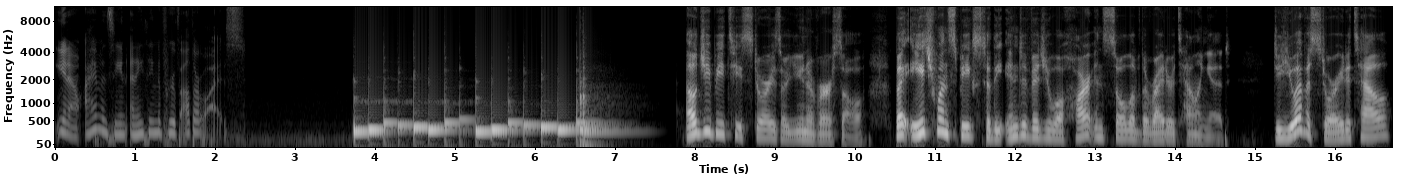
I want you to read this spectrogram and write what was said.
you know, I haven't seen anything to prove otherwise. LGBT stories are universal, but each one speaks to the individual heart and soul of the writer telling it. Do you have a story to tell?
